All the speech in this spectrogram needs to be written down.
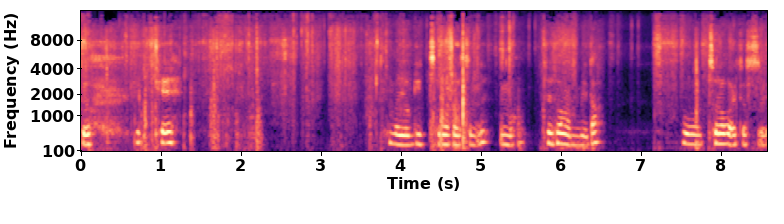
그 이렇게 뭐 여기 들어가 있었네. 어머 죄송합니다. 뭐 들어가 있었어요.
